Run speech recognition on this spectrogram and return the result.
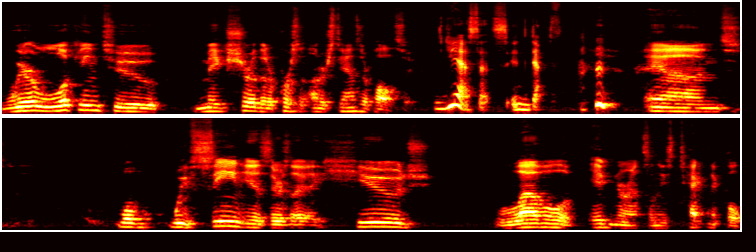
we're looking to make sure that a person understands their policy. Yes, that's in depth. And what we've seen is there's a huge level of ignorance on these technical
